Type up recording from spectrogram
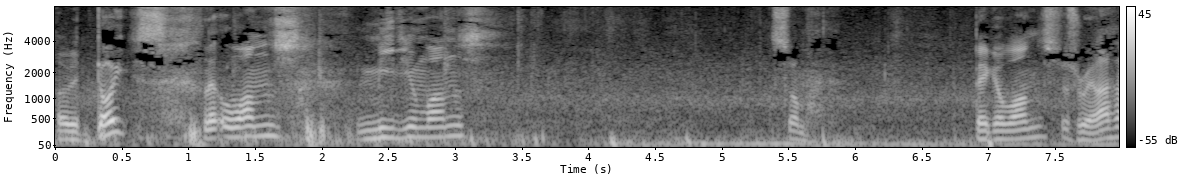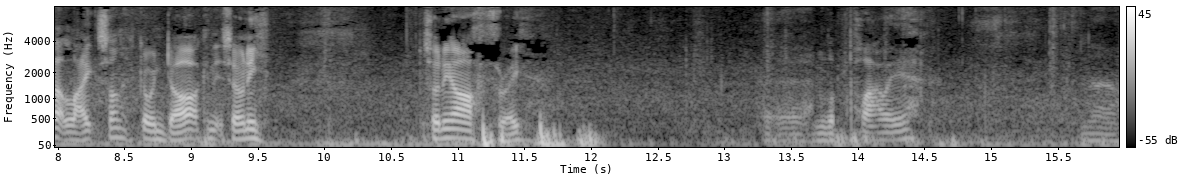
Load of Deutz, little ones, medium ones, some bigger ones. Just realised that light's on, it's going dark and it's only it's only half three. Uh, another plough here. No.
